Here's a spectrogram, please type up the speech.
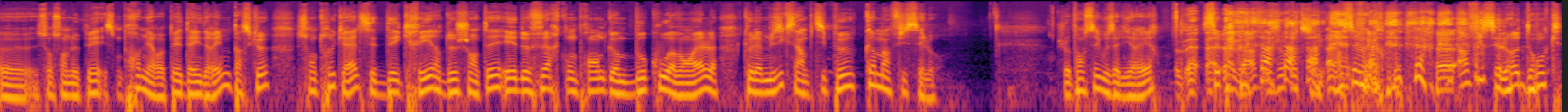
euh, sur son EP, son premier EP, Daydream, parce que son truc à elle, c'est d'écrire, de chanter et de faire comprendre, comme beaucoup avant elle, que la musique, c'est un petit peu comme un ficello. Je pensais que vous alliez rire. C'est pas grave, je continue. Alors c'est pas grave. Euh, un ficello, donc,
